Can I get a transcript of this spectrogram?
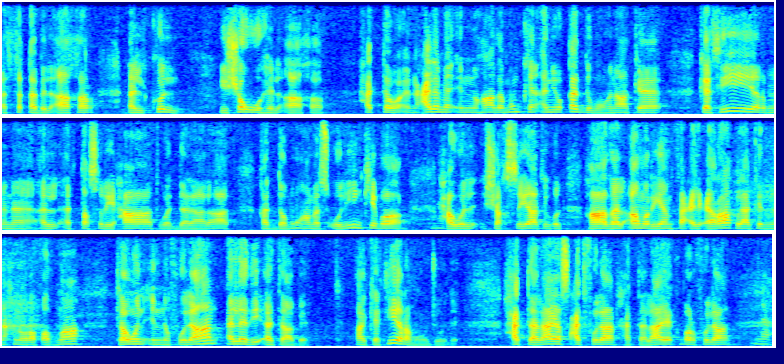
الثقة بالآخر الكل يشوه الآخر حتى وإن علم إنه هذا ممكن أن يقدم هناك كثير من التصريحات والدلالات قدموها مسؤولين كبار نعم. حول شخصيات يقول هذا الأمر ينفع العراق لكن نحن رفضناه كون انه فلان الذي أتى به هاي كثيرة موجودة. حتى لا يصعد فلان حتى لا يكبر فلان. نعم.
